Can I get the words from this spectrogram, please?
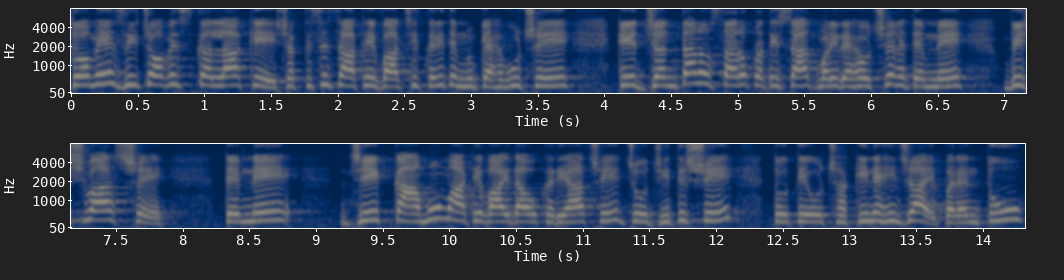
તો અમે ઝી ચોવીસ કલાકે શક્તિસિંહ સાથે વાતચીત કરી. તેમનું કહેવું છે કે જનતાનો સારો પ્રતિસાદ મળી રહ્યો છે અને તેમને વિશ્વાસ છે. તેમને જે કામો માટે વાયદાઓ કર્યા છે, જો જીતશે તો તેઓ છકી નહીં જાય, પરંતુ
